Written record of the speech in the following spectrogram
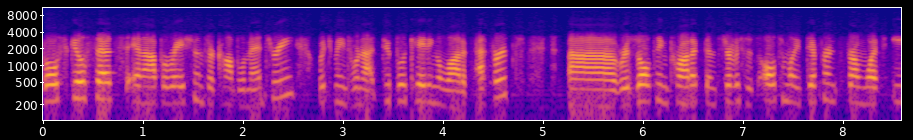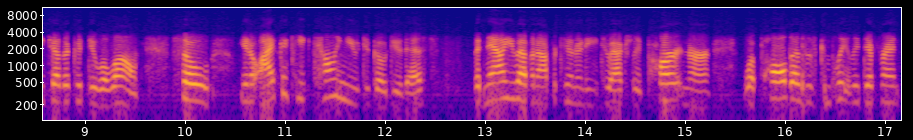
Both skill sets and operations are complementary, which means we're not duplicating a lot of efforts. Uh, resulting product and service is ultimately different from what each other could do alone. So, you know, I could keep telling you to go do this, but now you have an opportunity to actually partner. What Paul does is completely different.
